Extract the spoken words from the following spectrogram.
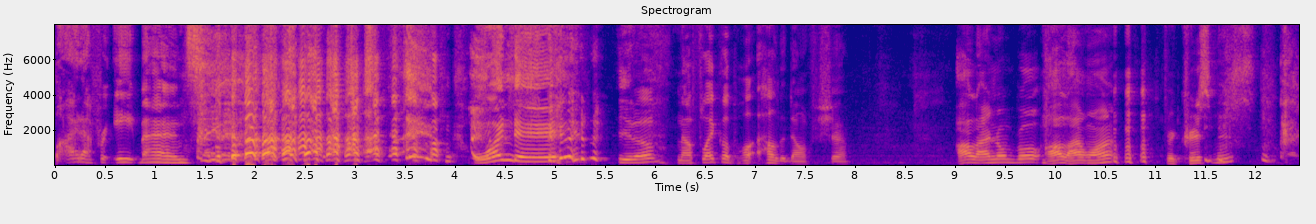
buy that for eight bands. One day, you know. Now Flight Club h- held it down for sure. All I know, bro, all I want for Christmas,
